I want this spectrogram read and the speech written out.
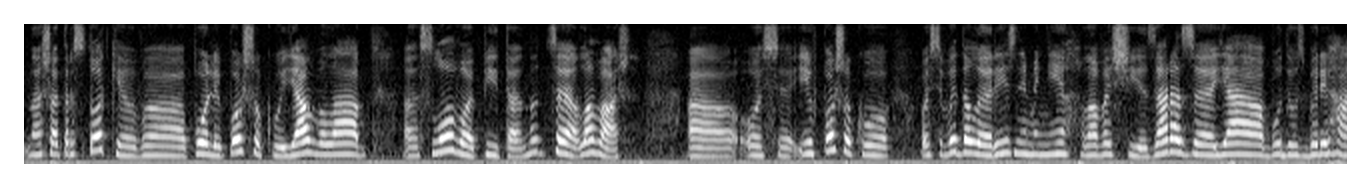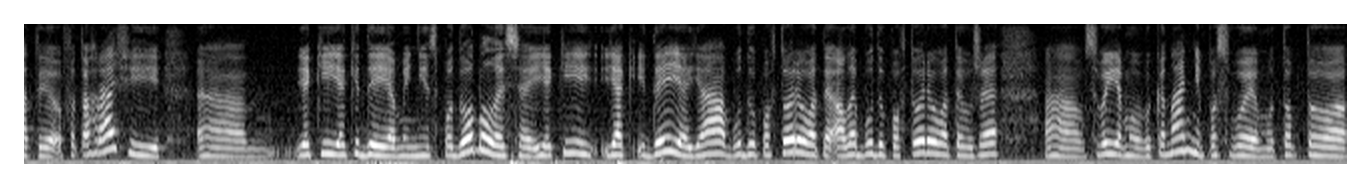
на шатерстокі в полі пошуку я ввела слово піта, ну це лаваш. Ось, і в пошуку ось видали різні мені лаваші. Зараз е, я буду зберігати фотографії, е, які як ідея мені сподобалася, і які як ідея я буду повторювати, але буду повторювати вже е, в своєму виконанні по-своєму. Тобто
